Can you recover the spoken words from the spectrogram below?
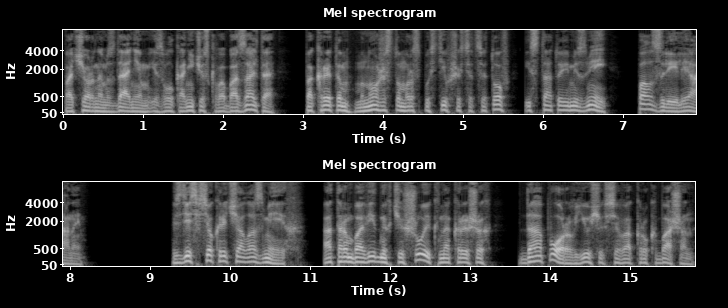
По черным зданиям из вулканического базальта, покрытым множеством распустившихся цветов и статуями змей, ползли лианы. Здесь все кричало о змеях, от ромбовидных чешуек на крышах до опор, вьющихся вокруг башен.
